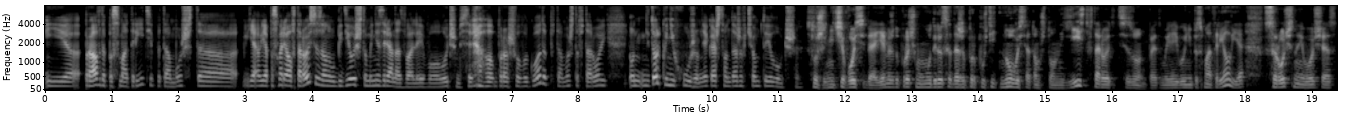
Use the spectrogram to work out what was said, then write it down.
И правда, посмотрите, потому что я, я посмотрела второй сезон и убедилась, что мы не зря назвали его лучшим сериалом прошлого года, потому что второй, он не только не хуже, мне кажется, он даже в чем-то и лучше. Слушай, ничего себе. Я, между прочим, умудрился даже пропустить новость о том, что он есть второй этот сезон, поэтому я его не посмотрел, я срочно его сейчас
